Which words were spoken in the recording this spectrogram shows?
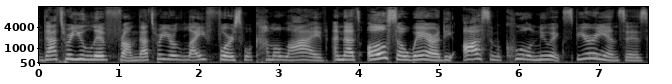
That's where you live from. That's where your life force will come alive. And that's also where the awesome, cool new experiences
